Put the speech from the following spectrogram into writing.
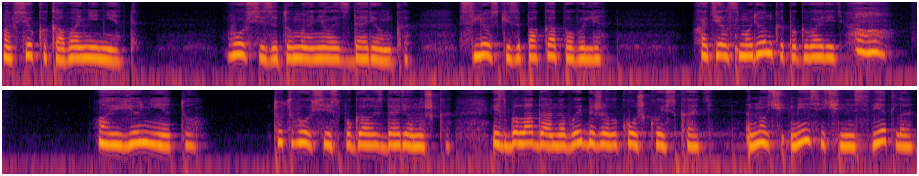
а все какования нет. Вовсе затуманилась Даренка – слезки запокапывали. Хотел с Муренкой поговорить, а, а ее нету. Тут вовсе испугалась Даренушка. Из балагана выбежала кошку искать. Ночь месячная, светлая,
